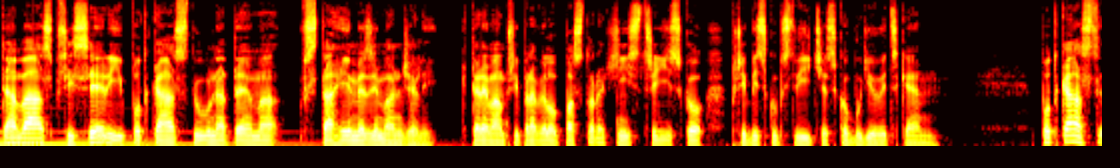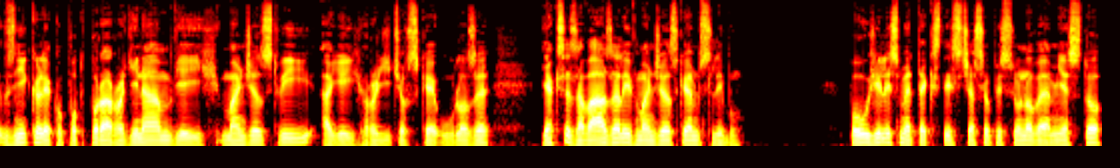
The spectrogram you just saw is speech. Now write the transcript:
Vítám vás při sérii podcastů na téma Vztahy mezi manželi, které vám připravilo pastorační středisko při biskupství Českobudějovickém. Podcast vznikl jako podpora rodinám v jejich manželství a jejich rodičovské úloze, jak se zavázali v manželském slibu. Použili jsme texty z časopisu Nové město,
